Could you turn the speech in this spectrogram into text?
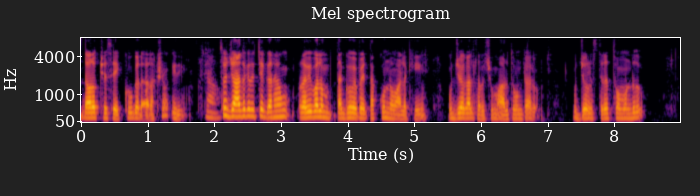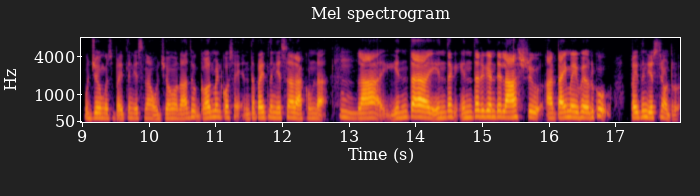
డెవలప్ చేసే ఎక్కువగా లక్ష్యం ఇది. సో జాతకరీత్యా గ్రహం రవి బలం తక్కువ తక్కువ ఉన్న వాళ్ళకి ఉద్యోగాలు తరచూ మారుతూ ఉంటారు. ఉద్యోగాల స్థిరత్వం ఉండదు. ఉద్యోగం కోసం ప్రయత్నం చేసినా ఉద్యోగం రాదు. గవర్నమెంట్ కోసం ఎంత ప్రయత్నం చేసినా రాకుండా. లా ఎంత ఎంత ఎంతకంటే లాస్ట్ ఆ టైం అయిపోయే వరకు ప్రయత్నం చేస్తూనే ఉంటారు.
